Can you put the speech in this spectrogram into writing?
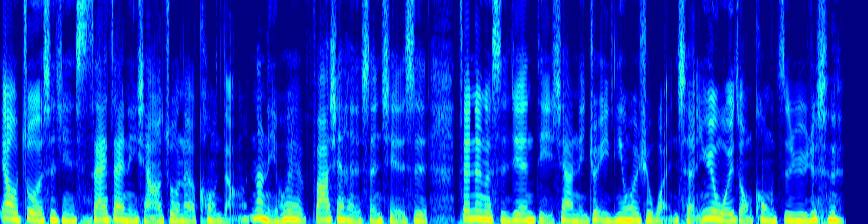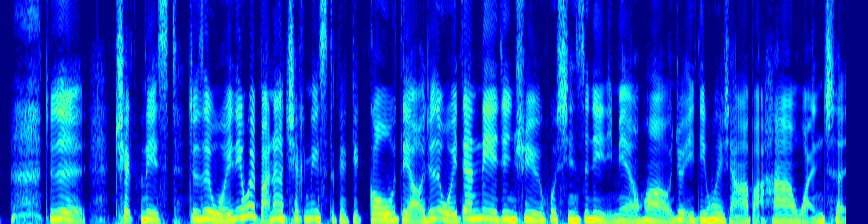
要做的事情塞在你想要做那个空档，那你会发现很神奇的是，在那个时间底下，你就一定会去完成。因为我一种控制欲就是 就是 checklist，就是我一定会把那个 checklist 给给勾掉。就是我一旦列进去或行事历里面的话，我就一定会想要把它完成。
